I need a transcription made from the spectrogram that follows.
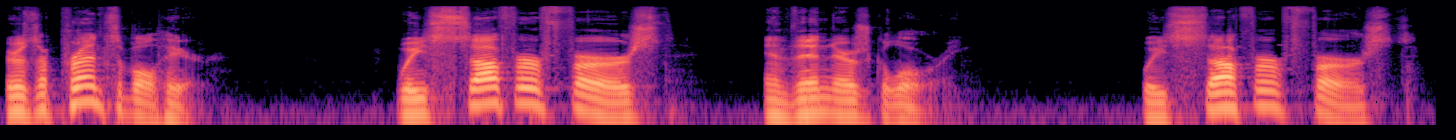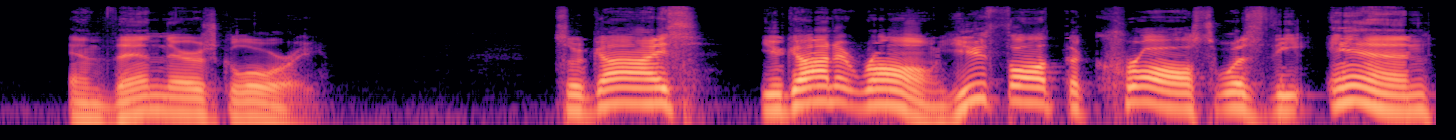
There's a principle here. We suffer first, and then there's glory. We suffer first, and then there's glory. So, guys, you got it wrong. You thought the cross was the end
